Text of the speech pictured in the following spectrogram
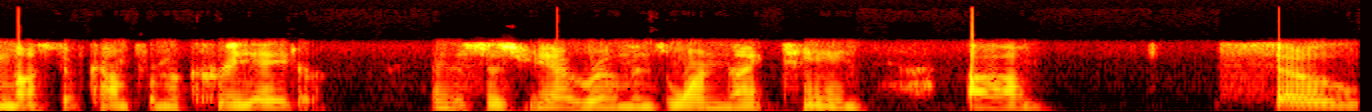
must have come from a creator, and this is you know Romans one nineteen. Um, so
